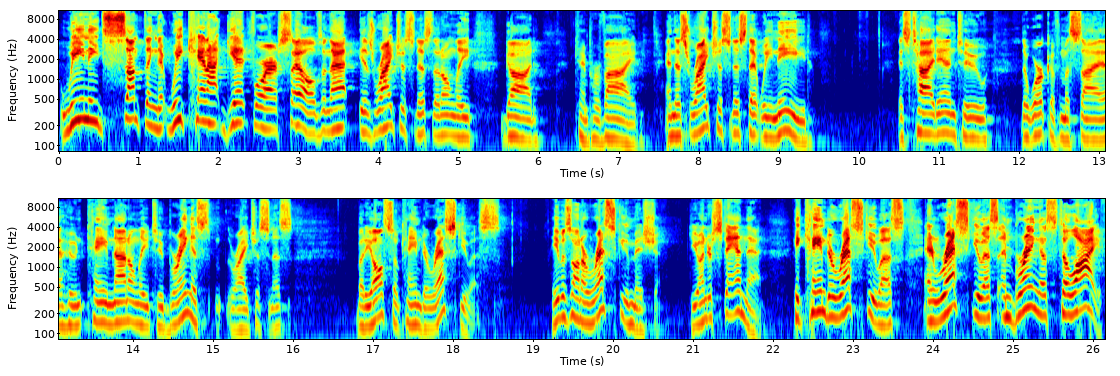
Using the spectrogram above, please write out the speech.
we need something that we cannot get for ourselves, and that is righteousness that only God can provide. And this righteousness that we need is tied into the work of Messiah, who came not only to bring us righteousness, but he also came to rescue us. He was on a rescue mission. Do you understand that? He came to rescue us and rescue us and bring us to life.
